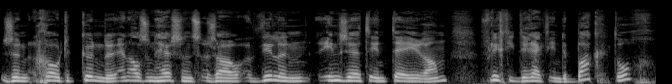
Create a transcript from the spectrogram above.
zijn grote kunde en al zijn hersens zou willen inzetten in Teheran, vliegt hij direct in de bak, toch?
